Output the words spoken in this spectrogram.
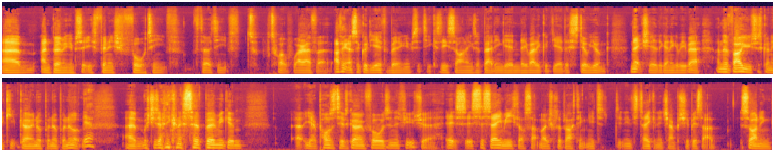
um, and Birmingham City finish 14th, 13th, 12th, wherever. I think that's a good year for Birmingham City because these signings are bedding in. They've had a good year. They're still young. Next year, they're going to be better. And the value is just going to keep going up and up and up. Yeah. Um, which is only going to serve Birmingham. Uh, you know positives going forwards in the future. It's it's the same ethos that most clubs I think need to need to take in the championship. Is that signing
